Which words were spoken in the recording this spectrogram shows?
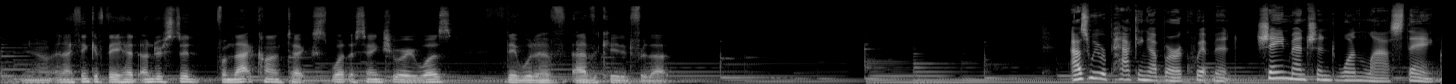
You know, and I think if they had understood from that context what a sanctuary was, they would have advocated for that. As we were packing up our equipment, Shane mentioned one last thing.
